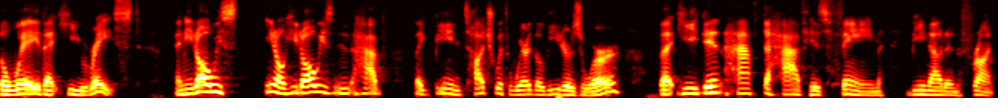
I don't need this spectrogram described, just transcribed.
the way that he raced. And he'd always you know he'd always have like be in touch with where the leaders were but he didn't have to have his fame being out in front.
